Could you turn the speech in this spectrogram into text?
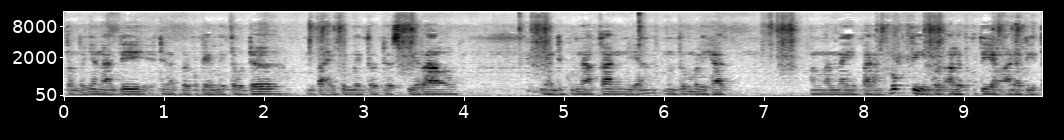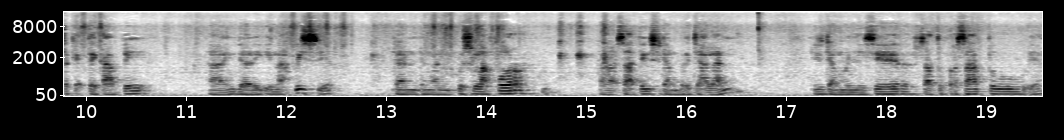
Tentunya nanti dengan berbagai metode, entah itu metode spiral yang digunakan ya untuk melihat mengenai barang bukti maupun alat bukti yang ada di TKP. Nah, ini dari Inafis ya dan dengan puslapor uh, saat ini sedang berjalan ini sedang menyisir satu persatu ya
